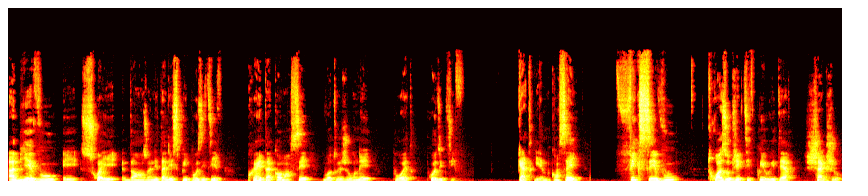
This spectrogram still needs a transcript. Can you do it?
Habillez-vous et soyez dans un état d'esprit positif, prêt à commencer votre journée pour être productif. Quatrième conseil, fixez-vous trois objectifs prioritaires chaque jour.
